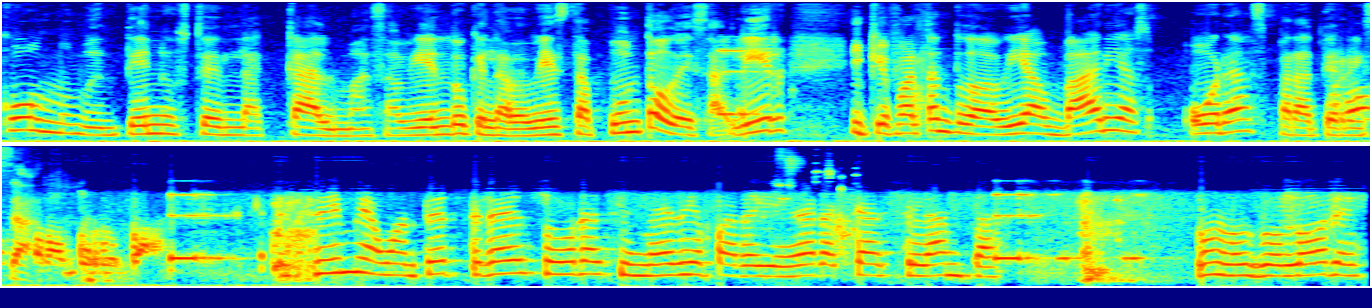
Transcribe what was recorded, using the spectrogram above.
¿Cómo mantiene usted la calma sabiendo que la bebé está a punto de salir y que faltan todavía varias horas para aterrizar? Sí, me aguanté tres horas y media para llegar acá a Atlanta con los dolores.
